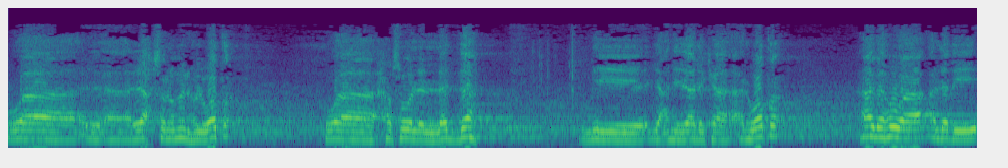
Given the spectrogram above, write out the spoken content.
ويحصل منه الوطء وحصول اللذة يعني ذلك الوطء. هذا هو الذي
